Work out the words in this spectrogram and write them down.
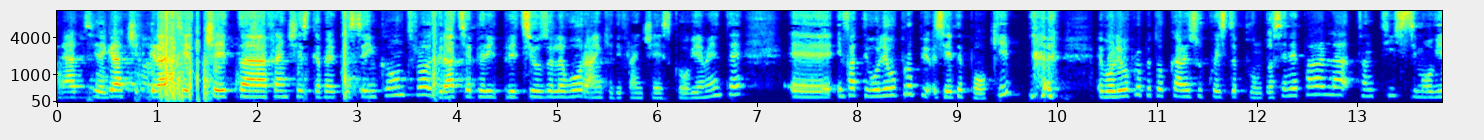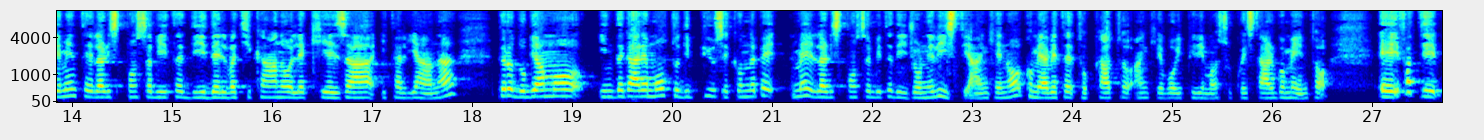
Grazie, grazie, grazie Cetta Francesca per questo incontro, grazie per il prezioso lavoro anche di Francesco ovviamente. Eh, infatti volevo proprio, siete pochi, e volevo proprio toccare su questo punto. Se ne parla tantissimo ovviamente della responsabilità di, del Vaticano e la Chiesa italiana, però dobbiamo indagare molto di più, secondo me, la responsabilità dei giornalisti anche, no? come avete toccato anche voi prima su questo argomento. E infatti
